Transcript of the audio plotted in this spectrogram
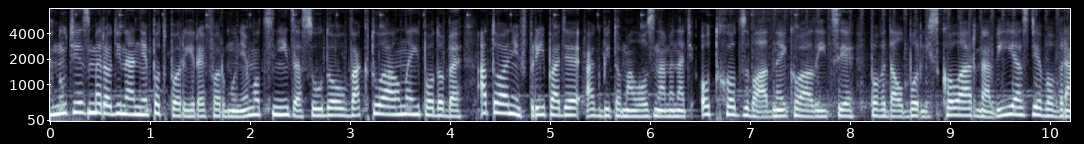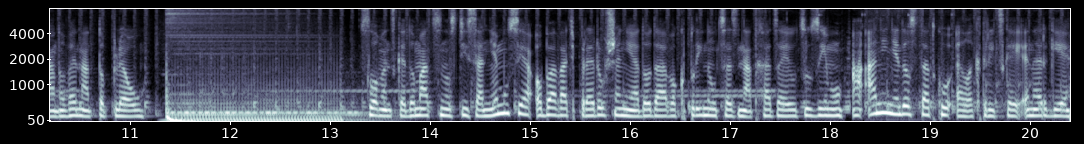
Hnutie sme rodina nepodporí reformu nemocníc a súdov v aktuálnej podobe, a to ani v prípade, ak by to malo znamenať odchod z vládnej koalície, povedal Boris Kolár na výjazde vo Vranove nad Topľou. Slovenské domácnosti sa nemusia obávať prerušenia dodávok plynu cez nadchádzajúcu zimu a ani nedostatku elektrickej energie,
